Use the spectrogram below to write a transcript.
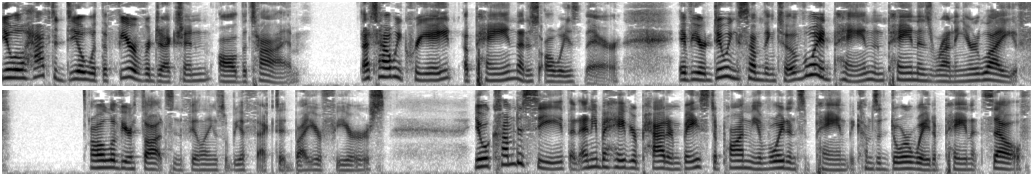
you will have to deal with the fear of rejection all the time. That's how we create a pain that is always there. If you're doing something to avoid pain, then pain is running your life. All of your thoughts and feelings will be affected by your fears. You will come to see that any behavior pattern based upon the avoidance of pain becomes a doorway to pain itself.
